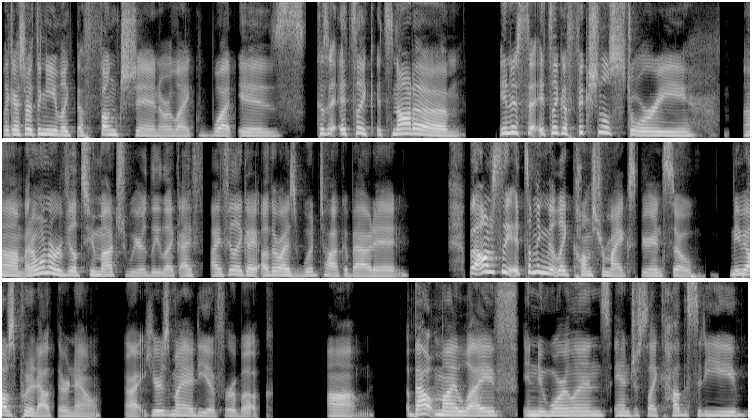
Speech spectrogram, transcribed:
like I start thinking of like the function or like what is cuz it's like it's not a in a it's like a fictional story. Um I don't want to reveal too much weirdly like I I feel like I otherwise would talk about it. But honestly, it's something that like comes from my experience, so maybe I'll just put it out there now all right, here's my idea for a book. Um, about my life in New Orleans and just like how the city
